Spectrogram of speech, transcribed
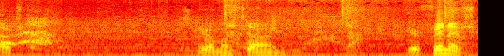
ouch. You're almost done. You're finished.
